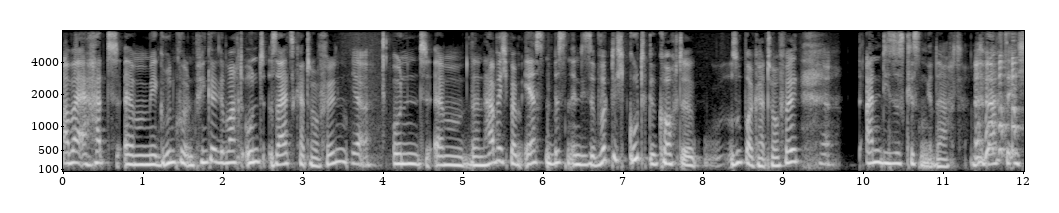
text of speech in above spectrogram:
Aber er hat ähm, mir Grünkohl und Pinkel gemacht und Salzkartoffeln. Ja. Und ähm, dann habe ich beim ersten Bissen in diese wirklich gut gekochte Superkartoffel Ja. an dieses Kissen gedacht. Und da dachte ich,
